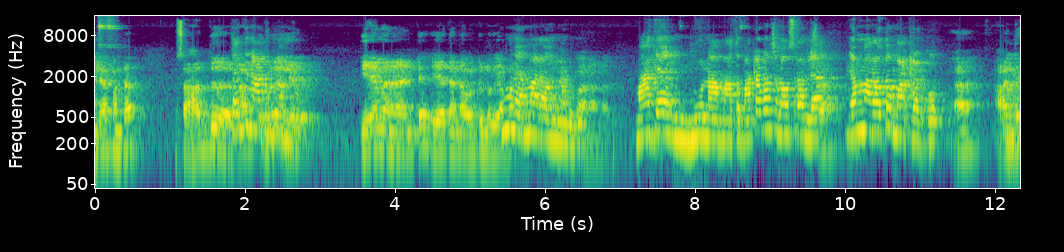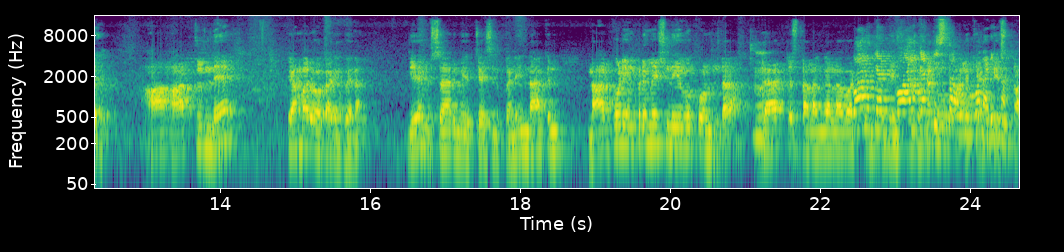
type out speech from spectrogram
లేకుండా తంతి రాళ్ళు కూడా. లేవు. ఏమని అంటే ఏదన్నా ఉంటే నువ్వు నువ్వు ఏమన్నా ఎంఆర్ఓ ఉన్నాడు. అని అన్నారు మాకే నువ్వు నా మాతో మాట్లాడాల్సిన అవసరం లే. ఎంఆర్ఓతో మాట్లాడుకో. ఆ, అంటే ఆ- అట్లనే ఎంఆర్ఓ కాడికి పోయినా. ఏం సార్ మీరు చేసిన పని? నాకు నాకు కూడా ఇన్ఫర్మేషన్ ఇవ్వకుండా ఫ్లాట్ స్థలం గల వాళ్ళకి ఎట్- వాళ్ళకి? వాళ్ళకి అడిగినా.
